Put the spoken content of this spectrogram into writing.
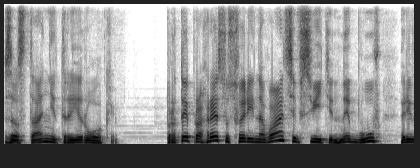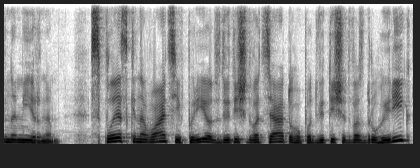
за останні три роки. Проте прогрес у сфері інновацій в світі не був рівномірним. Сплеск інновацій в період з 2020 по 2022 рік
